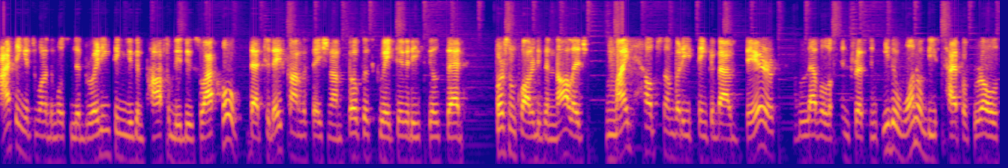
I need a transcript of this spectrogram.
i think it's one of the most liberating things you can possibly do so i hope that today's conversation on focus creativity skill set personal qualities and knowledge might help somebody think about their level of interest in either one of these type of roles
